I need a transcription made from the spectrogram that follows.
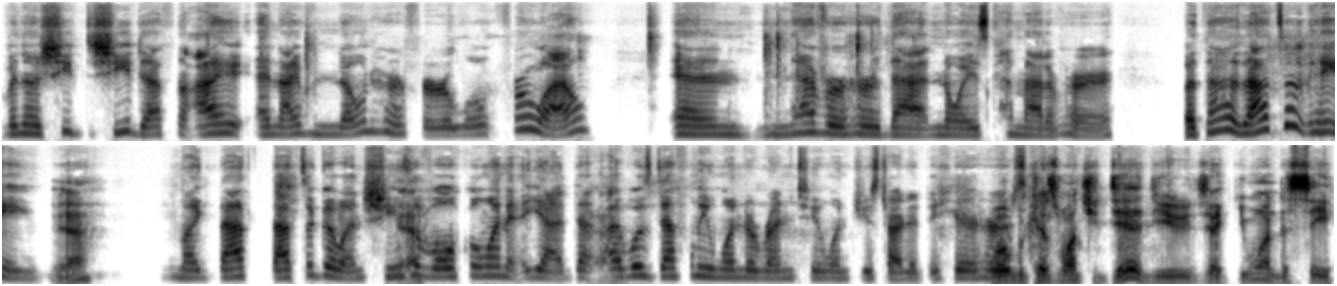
but no, she she definitely I and I've known her for a little for a while, and never heard that noise come out of her. But that that's a hey, Yeah. Like that that's a good one. She's Yeah. a vocal one. Eh, yeah, de- Yeah. I was definitely one to run to once you started to hear her. Well, because once you did, you like you wanted to see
